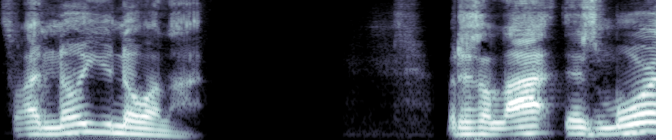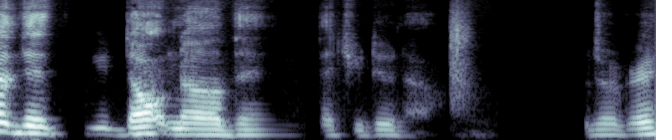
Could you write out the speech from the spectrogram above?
So I know you know a lot, but there's a lot. There's more that you don't know than that you do know. Would you agree?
